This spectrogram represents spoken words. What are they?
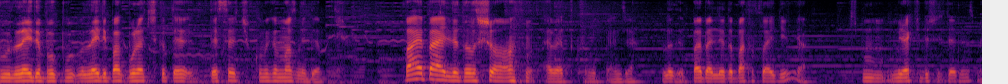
bu Ladybug, bu Ladybug buraya çıkıp de, dese çok komik olmaz mıydı? Bye bye little Sean. evet komik bence. Bye bye little butterfly diyor ya. Hiç Miraculous izlediniz mi?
